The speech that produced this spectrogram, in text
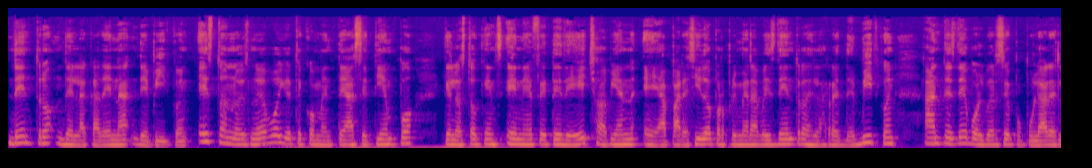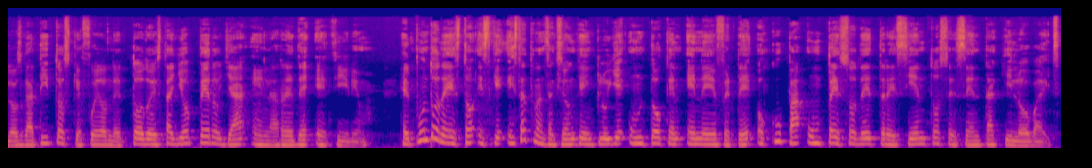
dentro de la cadena de Bitcoin. Esto no es nuevo, yo te comenté hace tiempo que los tokens NFT de hecho habían eh, aparecido por primera vez dentro de la red de Bitcoin antes de volverse populares los gatitos, que fue donde todo estalló, pero ya en la red de Ethereum. El punto de esto es que esta transacción que incluye un token NFT ocupa un peso de 360 kilobytes,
